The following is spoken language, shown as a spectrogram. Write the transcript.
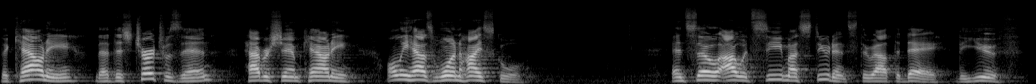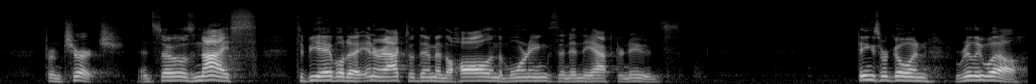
The county that this church was in, Habersham County, only has one high school. And so I would see my students throughout the day, the youth from church. And so it was nice to be able to interact with them in the hall in the mornings and in the afternoons. Things were going really well.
